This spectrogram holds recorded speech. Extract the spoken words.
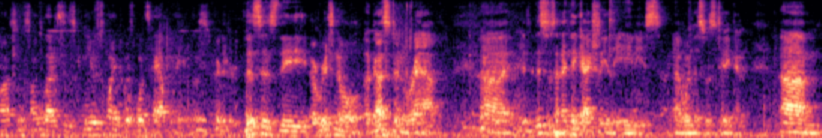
awesome sunglasses. Can you explain to us what's happening in this picture? This is the original Augustine rap. Uh, This was, I think, actually in the 80s uh, when this was taken. Um,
